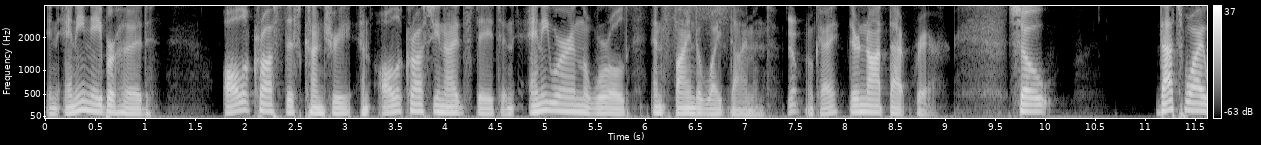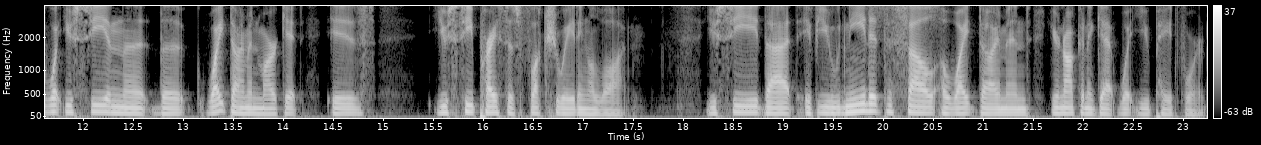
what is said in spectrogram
in any neighborhood all across this country and all across the United States and anywhere in the world and find a white diamond. Yep. Okay? They're not that rare. So that's why what you see in the, the white diamond market is you see prices fluctuating a lot. You see that if you needed to sell a white diamond, you're not going to get what you paid for it,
